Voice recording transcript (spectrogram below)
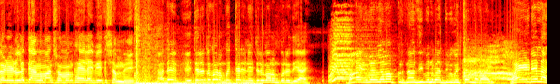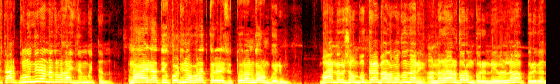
বেড়ে এটালে ত্যাঙ্গ মান সম্মান খাই লাইবি এতে সামনে। না দে হেতেরে তো গরম করতে পারি হেতেরে গরম করে দিয়ে আয়। ভাই এবার মাফ করে না জীবনে বাদ দিবি না ভাই। ভাই এটাই লাস্ট আর কোনোদিন রান্না করলে কাজ দিম না। না এটা তুই কঠিন অপরাধ করে রেছিস তোর গরম করিম। ভাই সম্পর্কে আমি ভালো মতন জানি আপনারা আর গরম করেন না এবার মাফ করে দেন।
